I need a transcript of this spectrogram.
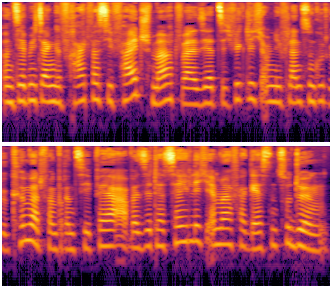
Und sie hat mich dann gefragt, was sie falsch macht, weil sie hat sich wirklich um die Pflanzen gut gekümmert vom Prinzip her, aber sie hat tatsächlich immer vergessen zu düngen.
